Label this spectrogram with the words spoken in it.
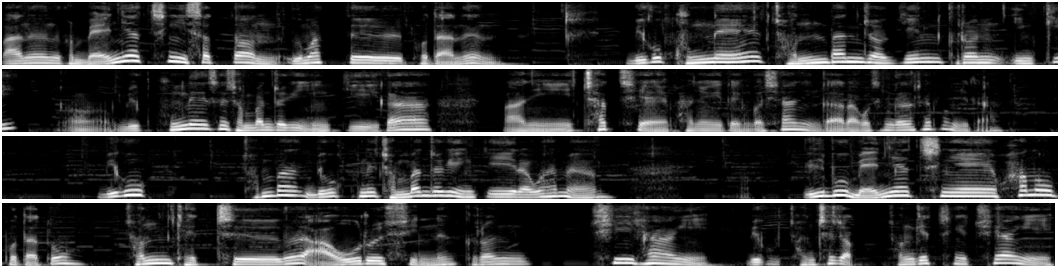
많은 그런 매니아층이 있었던 음악들보다는 미국 국내의 전반적인 그런 인기, 어, 미국 국내에서의 전반적인 인기가 많이 차트에 반영이 된 것이 아닌가라고 생각을 해봅니다. 미국 전반, 미국 국내 전반적인 인기라고 하면 일부 매니아층의 환호보다도 전 계층을 아우를 수 있는 그런 취향이 미국 전체적 전 계층의 취향이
